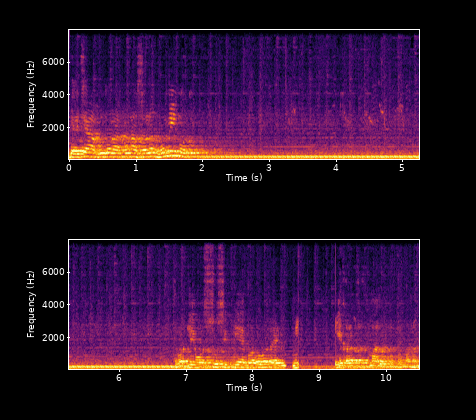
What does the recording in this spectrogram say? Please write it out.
त्याच्या अगोदर आपण असायला भूमी होतो म्हटली वस्तुस्थिती आहे बरोबर आहे. मी एकाच मालक होतो म्हणून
